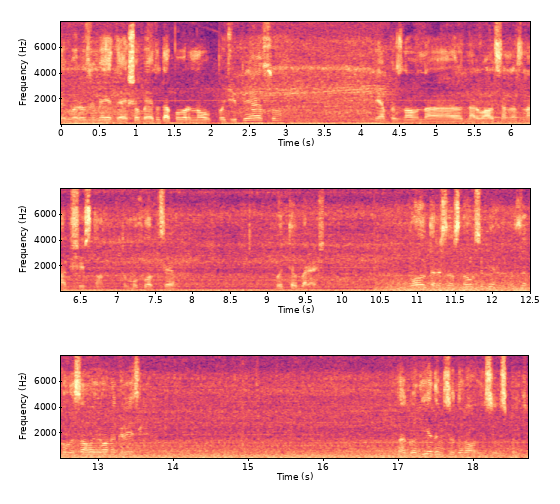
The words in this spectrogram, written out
Як ви розумієте, якщо б я туди повернув по GPS, я б знову нарвався на знак 6 тонн. Тому хлопці, будьте обережні. Волтер заснув собі, заколесали його на кріслі. Так от їдемо всю дорогу, він собі спить.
